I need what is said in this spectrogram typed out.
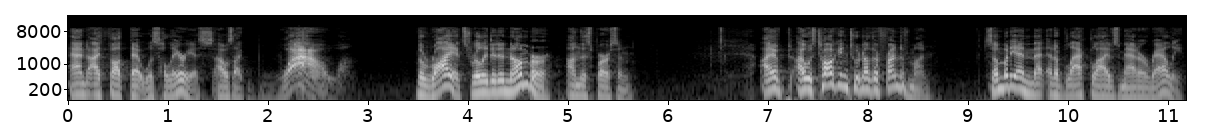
And I thought that was hilarious. I was like, wow, the riots really did a number on this person. I, have, I was talking to another friend of mine, somebody I met at a Black Lives Matter rally,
